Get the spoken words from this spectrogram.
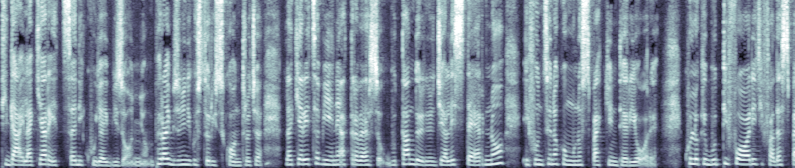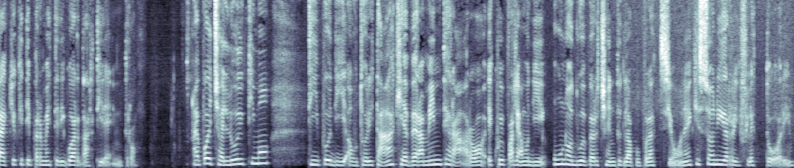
ti dai la chiarezza di cui hai bisogno, però hai bisogno di questo riscontro, cioè la chiarezza viene attraverso buttando l'energia all'esterno e funziona come uno specchio interiore. Quello che butti fuori ti fa da specchio che ti permette di guardarti dentro. E poi c'è l'ultimo tipo di autorità che è veramente raro e qui parliamo di 1-2% della popolazione che sono i riflettori.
